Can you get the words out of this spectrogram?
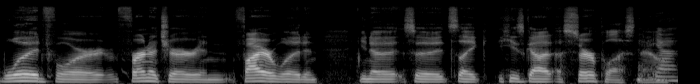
wood for furniture and firewood and you know so it's like he's got a surplus now. Yeah,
